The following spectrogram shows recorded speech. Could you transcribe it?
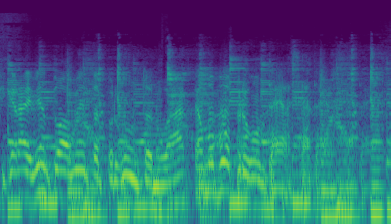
Ficará eventualmente a pergunta no ar. É uma boa pergunta essa.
